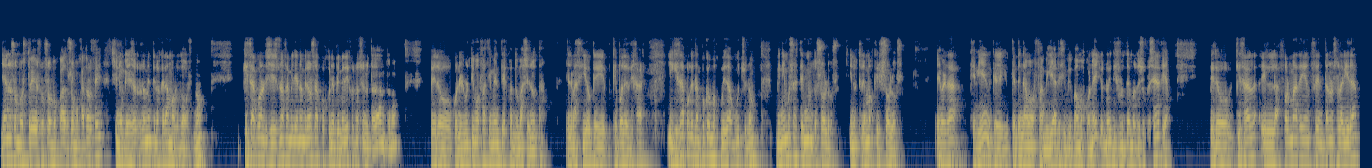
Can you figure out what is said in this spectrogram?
ya no somos tres o somos cuatro, somos catorce, sino que solamente nos quedamos dos, ¿no? Quizá si es una familia numerosa, pues con el primer hijo no se nota tanto, ¿no? Pero con el último fácilmente es cuando más se nota el vacío que, que puede dejar. Y quizá porque tampoco hemos cuidado mucho, ¿no? Venimos a este mundo solos y nos tenemos que ir solos es verdad, que bien que, tengamos familiares y vivamos con ellos, ¿no? Y disfrutemos de su presencia. Pero quizás la forma de enfrentarnos a la vida,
